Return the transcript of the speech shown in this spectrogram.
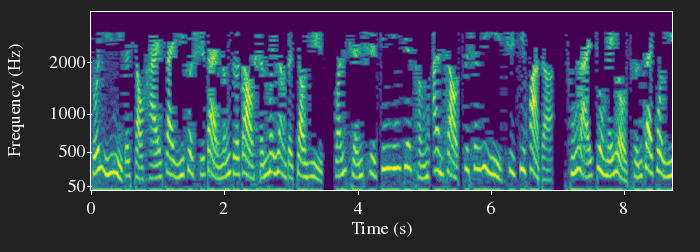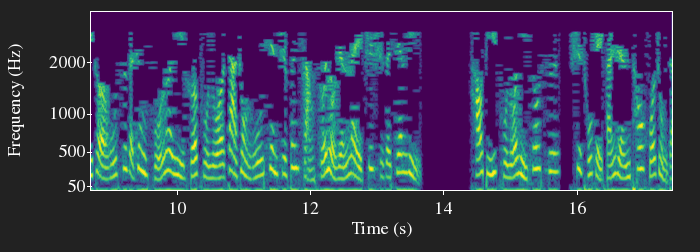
所以，你的小孩在一个时代能得到什么样的教育，完全是精英阶层按照自身利益去计划的，从来就没有存在过一个无私的政府乐意和普罗大众无限制分享所有人类知识的先例。好比普罗米修斯试图给凡人偷火种的，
